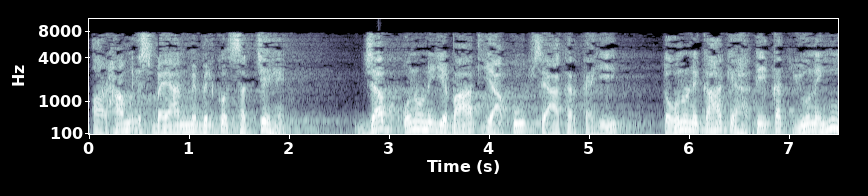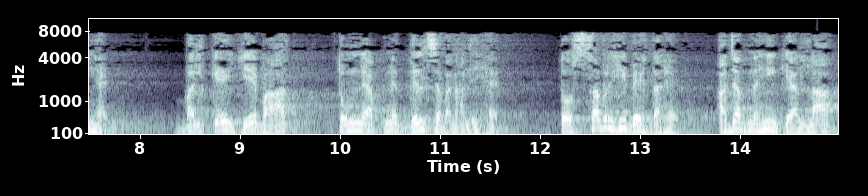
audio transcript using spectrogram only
اور ہم اس بیان میں بالکل سچے ہیں۔ جب انہوں نے یہ بات یعقوب سے آ کر کہی تو انہوں نے کہا کہ حقیقت یوں نہیں ہے، بلکہ یہ بات تم نے اپنے دل سے بنا لی ہے۔ تو صبر ہی بہتر ہے۔ عجب نہیں کہ اللہ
